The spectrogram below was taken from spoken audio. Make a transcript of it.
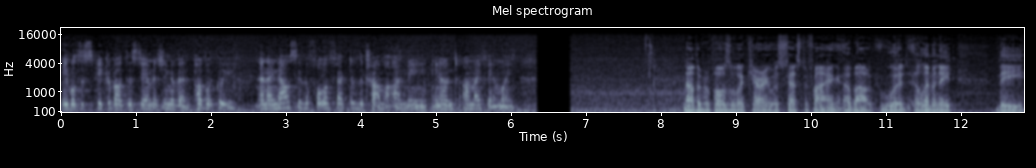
able to speak about this damaging event publicly, and I now see the full effect of the trauma on me and on my family. Now, the proposal that Carrie was testifying about would eliminate the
